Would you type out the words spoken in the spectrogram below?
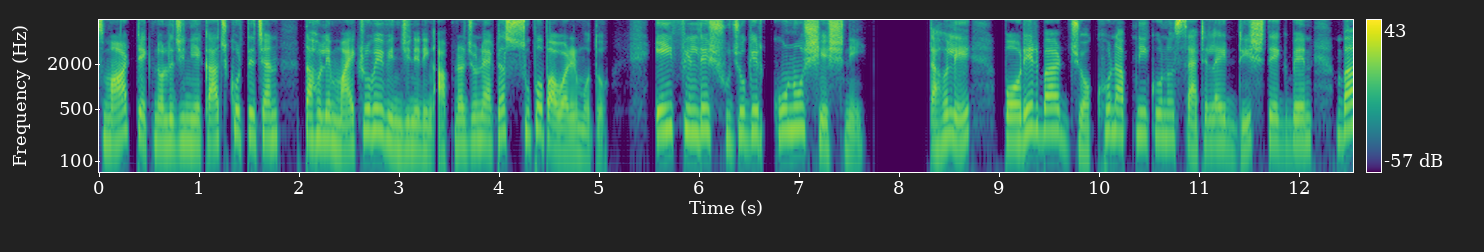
স্মার্ট টেকনোলজি নিয়ে কাজ করতে চান, তাহলে মাইক্রোওয়েভ ইঞ্জিনিয়ারিং আপনার জন্য একটা সুপার পাওয়ারের মতো। এই ফিল্ডে সুযোগের কোনো শেষ নেই। তাহলে পরের বার যখন আপনি কোনো স্যাটেলাইট ডিশ দেখবেন বা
